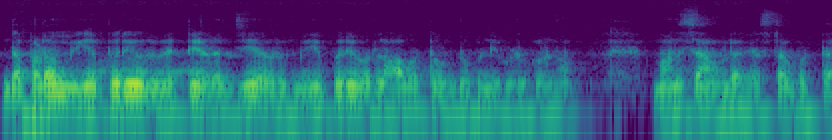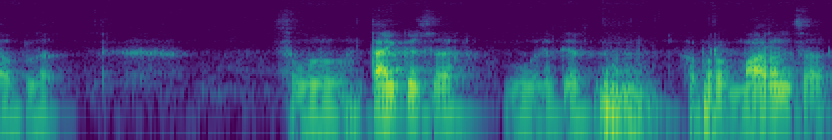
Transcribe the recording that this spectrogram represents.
இந்த படம் மிகப்பெரிய ஒரு வெற்றி அடைஞ்சு அவருக்கு மிகப்பெரிய ஒரு லாபத்தை உண்டு பண்ணி கொடுக்கணும். மனுஷன் அவ்வளோ கஷ்டப்பட்டாப்புல. ஸோ தேங்க்யூ சார் உங்களுக்கு அப்புறம் மாறன் சார்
